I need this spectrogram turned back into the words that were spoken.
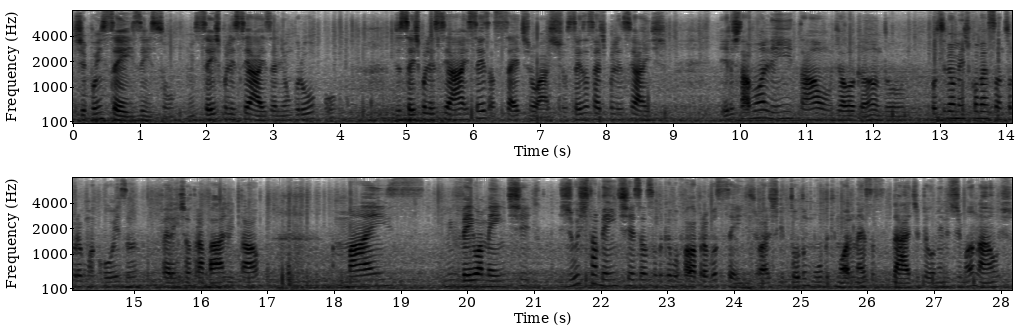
Tipo, em seis, isso. Uns seis policiais ali, um grupo de seis policiais, seis a sete, eu acho. Seis a sete policiais. eles estavam ali e tal, dialogando, possivelmente conversando sobre alguma coisa referente ao trabalho e tal mas me veio à mente justamente esse assunto que eu vou falar para vocês. Eu acho que todo mundo que mora nessa cidade, pelo menos de Manaus,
